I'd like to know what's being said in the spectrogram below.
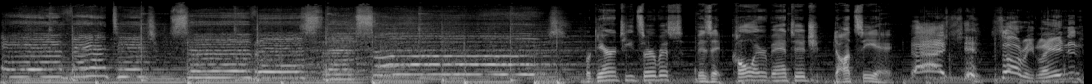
AirVantage service that soars. For guaranteed service, visit callairvantage.ca. Ah, shit. Sorry, Landon.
